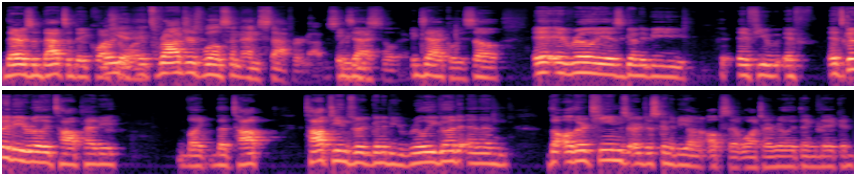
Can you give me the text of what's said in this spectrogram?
there's a that's a big question. Oh, yeah, it's Rodgers, Wilson, and Stafford. Obviously, Exactly. still there. Exactly. So it, it really is going to be if you if it's going to be really top heavy, like the top top teams are going to be really good, and then the other teams are just going to be on upset watch. I really think they could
